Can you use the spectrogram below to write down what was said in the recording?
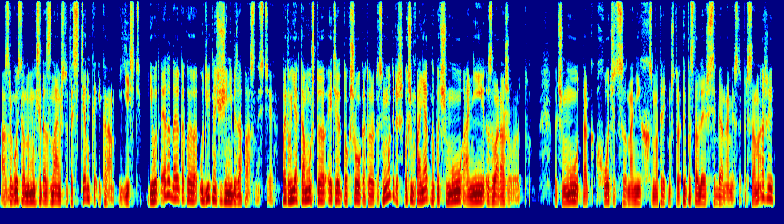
а с другой стороны мы всегда знаем, что эта стенка, экран есть. И вот это дает такое удивительное ощущение безопасности. Поэтому я к тому, что эти ток-шоу, которые ты смотришь, очень понятно, почему они завораживают почему так хочется на них смотреть, потому что ты подставляешь себя на место персонажей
